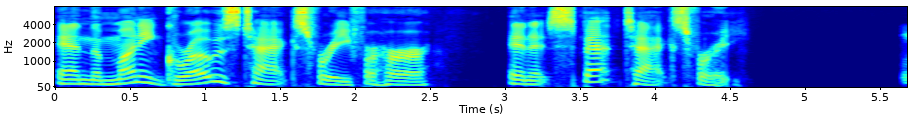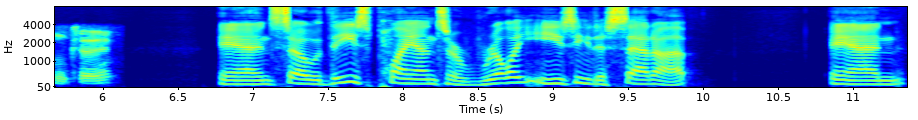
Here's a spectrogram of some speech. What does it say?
and the money grows tax free for her and it's spent tax free. Okay. And so these plans are really easy to set up, and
